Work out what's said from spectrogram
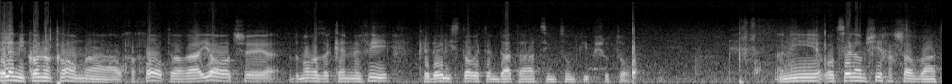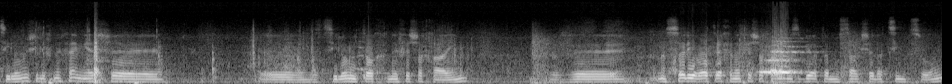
אלה מכל מקום ההוכחות או הראיות שהאדמו"ר הזה כן מביא כדי לסתור את עמדת הצמצום כפשוטו. אני רוצה להמשיך עכשיו בצילומים שלפניכם, יש אה, זה צילום מתוך נפש החיים וננסה לראות איך נפש החיים מסביר את המושג של הצמצום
